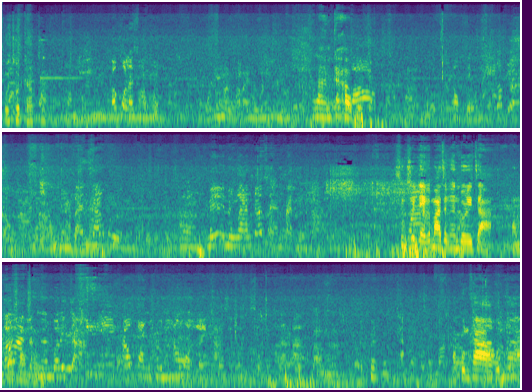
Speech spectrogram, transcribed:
โอ้ยโทษครับก็คนละสองหมื่นล้านเก้าก็ หกสิบก็เกือบสองล้านหนึ่งแสนเก้าหมื่นหนึ่งไม่หนึ่งล้านเก้าแสนแปดหมื่นบาทซึ่งส่วนใหญ่ก็มาจากเงินบริจาคของปก็ระมาชาชจากนเงินบริจาคที่เข้ากองทุนทั้งหมดเลยค่ะนะคะ ขอบคุณค่ะ ขอบคุณค่ะ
